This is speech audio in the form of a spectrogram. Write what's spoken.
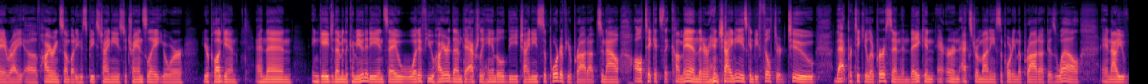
day, right, of hiring somebody who speaks Chinese to translate your your plugin and then engage them in the community and say, what if you hired them to actually handle the Chinese support of your product? So now all tickets that come in that are in Chinese can be filtered to that particular person and they can earn extra money supporting the product as well. And now you've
